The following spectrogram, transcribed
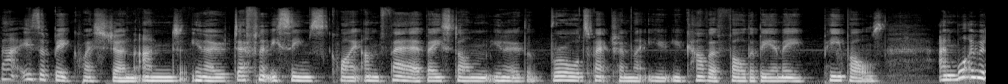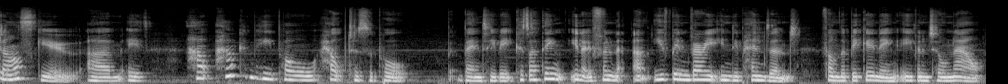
That is a big question, and you know, definitely seems quite unfair based on you know the broad spectrum that you, you cover for the BME peoples. And what I would ask you um, is, how how can people help to support Ben TV? Because I think you know, from uh, you've been very independent from the beginning, even till now.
